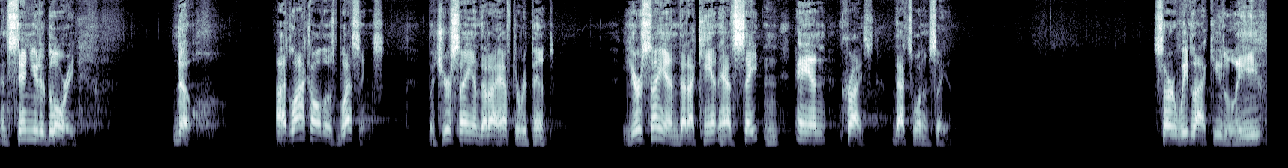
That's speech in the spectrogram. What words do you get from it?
and send you to glory? No. I'd like all those blessings, but you're saying that I have to repent. You're saying that I can't have Satan and Christ. That's what I'm saying. Sir, we'd like you to leave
